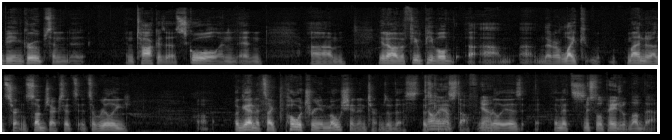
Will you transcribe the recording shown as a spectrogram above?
be in groups and uh, and talk as a school and and um, you know have a few people uh, um, um, that are like minded on certain subjects. It's it's a really uh, again it's like poetry in motion in terms of this this Oh, kind yeah, of stuff. yeah. It really is, and it's Mr. LePage would love that.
